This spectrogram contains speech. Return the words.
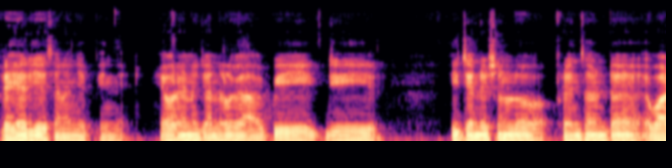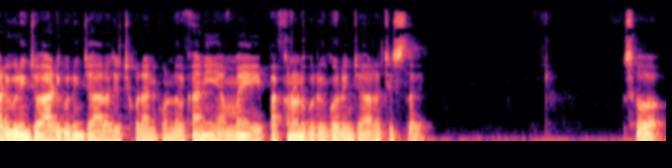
ప్రేయర్ చేశానని చెప్పింది. ఎవరైనా జనరల్గా ఈ ఈ- జనరేషన్లో ఫ్రెండ్స్ అంటే వాడి గురించి వాడి గురించి ఆలోచించుకోవడానికి ఉండదు. కానీ ఈ అమ్మాయి పక్కన గురించి గురించి ఆలోచిస్తుంది. సో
